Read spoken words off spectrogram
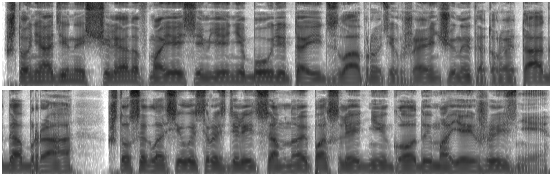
что ни один из членов моей семьи не будет таить зла против женщины, которая так добра, что согласилась разделить со мной последние годы моей жизни».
